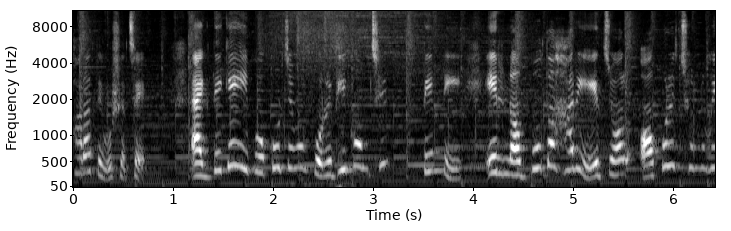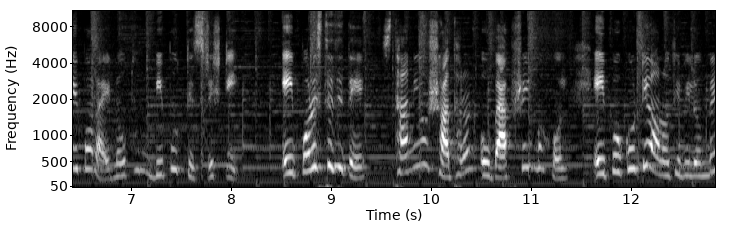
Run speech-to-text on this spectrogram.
হারাতে বসেছে। একদিকে এই পুকুর যেমন পরিধি কমছে তেমনি এর নব্যতা হারিয়ে জল অপরিচ্ছন্ন হয়ে পড়ায় নতুন বিপত্তি সৃষ্টি। এই পরিস্থিতিতে স্থানীয় সাধারণ ও ব্যবসায়ী মহল এই পুকুরটি অনতিবিলম্বে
